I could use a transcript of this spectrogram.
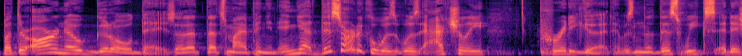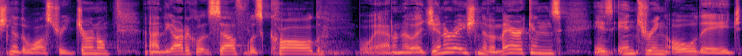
but there are no good old days. So that, that's my opinion. And yet, this article was was actually pretty good. It was in the, this week's edition of the Wall Street Journal. Uh, the article itself was called, I don't know, A Generation of Americans is Entering Old Age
